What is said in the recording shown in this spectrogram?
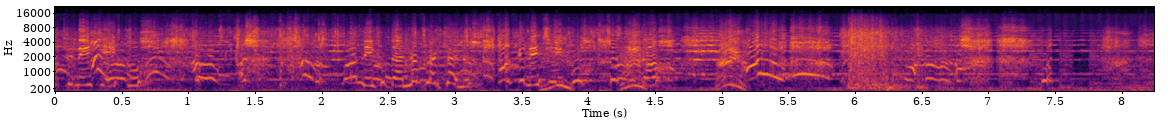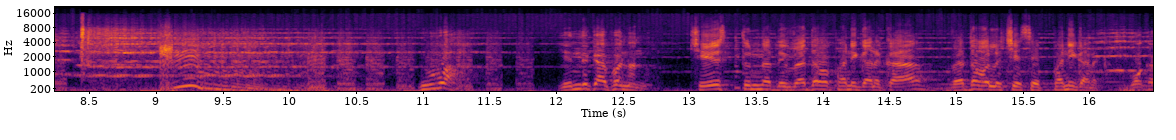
అక్కనే చేయకు నీకు దండం పెడతాను. అక్కనే వద్దు. నువ్వా? ఎందుకు అయిపోయి నన్ను? చేస్తున్నది వెధవ పని గనక వెధవలు చేసే పని గనక. ఒక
